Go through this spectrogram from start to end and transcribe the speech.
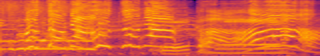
어떠냐 어떠냐 아!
